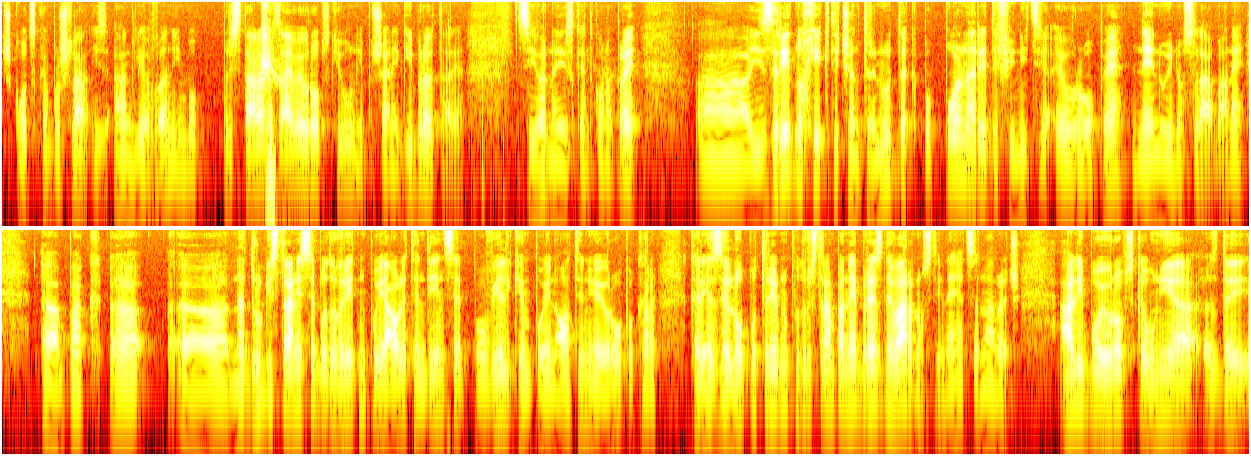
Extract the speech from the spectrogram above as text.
Škotska bo šla iz Anglije ven in bo pristala nazaj v Evropski uniji, vprašanje Gibraltarja, Severna Irska in tako naprej. Uh, izredno hektičen trenutek, popolna redefinicija Evrope, ne nujno slaba. Ne ampak uh, uh, na drugi strani se bodo verjetno pojavile tendence po velikem poenotenju Evrope, kar, kar je zelo potrebno, po drugi strani pa ne brez nevarnosti. Ne, namreč, ali bo Evropska unija zdaj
